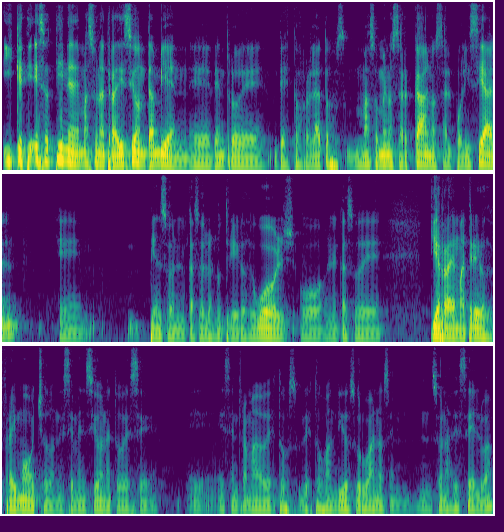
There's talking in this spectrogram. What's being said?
y que eso tiene además una tradición también eh, dentro de, estos relatos más o menos cercanos al policial. pienso en el caso de los nutrieros de Walsh o en el caso de Tierra de Matreros de Fray Mocho, donde se menciona todo ese, ese entramado de estos, de estos bandidos urbanos en, en zonas de selva.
